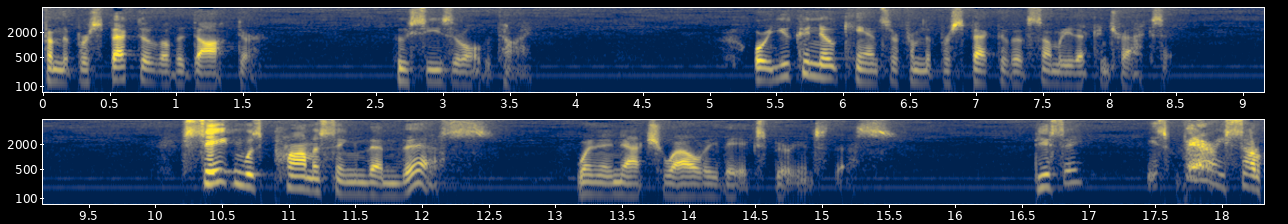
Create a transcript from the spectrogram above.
from the perspective of a doctor who sees it all the time. Or you can know cancer from the perspective of somebody that contracts it. Satan was promising them this when in actuality they experienced this. Do you see? He's very subtle.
